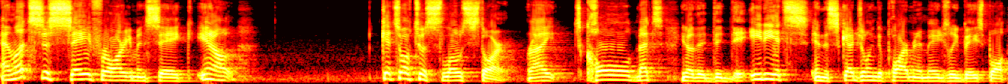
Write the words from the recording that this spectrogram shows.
And let's just say, for argument's sake, you know, gets off to a slow start, right? It's cold. Mets, you know, the, the, the, idiots in the scheduling department in Major League Baseball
